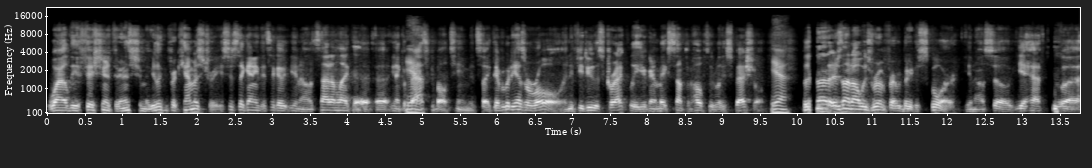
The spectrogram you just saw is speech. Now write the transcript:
wildly efficient at their instrument. You're looking for chemistry. It's just like any. It's like a you know. It's not unlike a, a like a yeah. basketball team. It's like everybody has a role, and if you do this correctly, you're going to make something hopefully really special. Yeah. But there's not, there's not always room for everybody to score. You know, so you have to. Uh,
